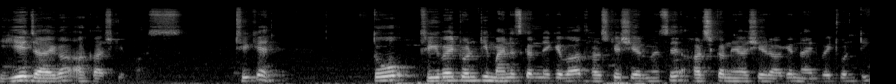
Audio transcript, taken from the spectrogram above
ये जाएगा आकाश के पास। ठीक है? तो थ्री बाई ट्वेंटी माइनस करने के बाद हर्ष के शेयर में से हर्ष का नया शेयर आ गया नाइन बाई ट्वेंटी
